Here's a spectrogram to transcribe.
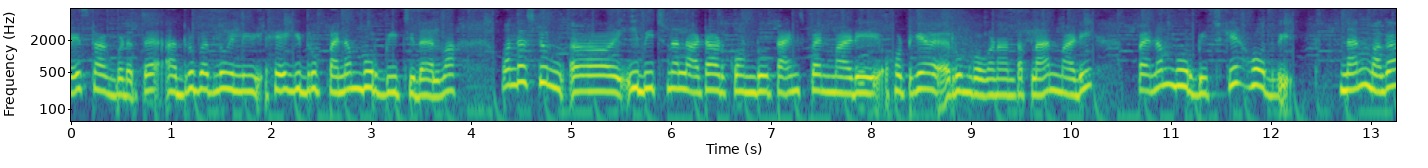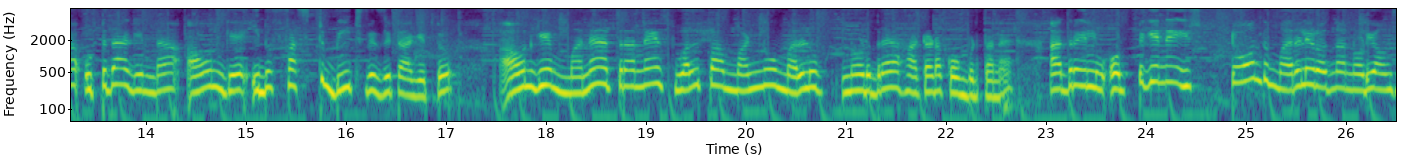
ವೇಸ್ಟ್ ಆಗಿಬಿಡುತ್ತೆ. ಅದ್ರ ಬದಲು ಇಲ್ಲಿ ಹೇಗಿದ್ರು ಪೆನಂಬೂರ್ ಬೀಚ್ ಇದೆ ಅಲ್ವಾ? ಒಂದಷ್ಟು ಈ ಬೀಚ್ನಲ್ಲಿ ಆಟ ಆಡಿಕೊಂಡು ಟೈಮ್ ಸ್ಪೆಂಡ್ ಮಾಡಿ ಹೊಟ್ಟಿಗೆ ರೂಮ್ಗೆ ಹೋಗೋಣ ಅಂತ ಪ್ಲ್ಯಾನ್ ಮಾಡಿ ಪೆನಂಬೂರ್ ಬೀಚ್ಗೆ ಹೋದ್ವಿ. ನನ್ನ ಮಗ ಹುಟ್ಟಿದಾಗಿಂದ ಅವನಿಗೆ ಇದು ಫಸ್ಟ್ ಬೀಚ್ ವಿಸಿಟ್ ಆಗಿತ್ತು. ಅವನಿಗೆ ಮನೆ ಹತ್ರನೇ ಸ್ವಲ್ಪ ಮಣ್ಣು, ಮರಳು ನೋಡಿದ್ರೆ ಆಟ ಆಡಕ್ಕೆ ಹೋಗ್ಬಿಡ್ತಾನೆ. ಆದರೆ ಇಲ್ಲಿ ಒಟ್ಟಿಗೆನೇ ಇಷ್ಟೊಂದು ಮರಳಿರೋದನ್ನ ನೋಡಿ ಅವ್ನು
